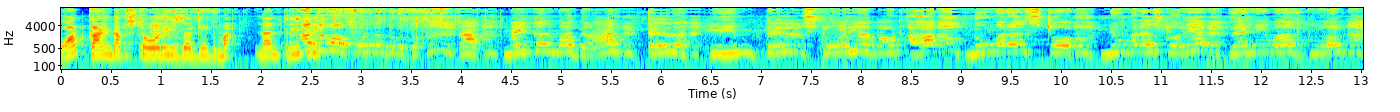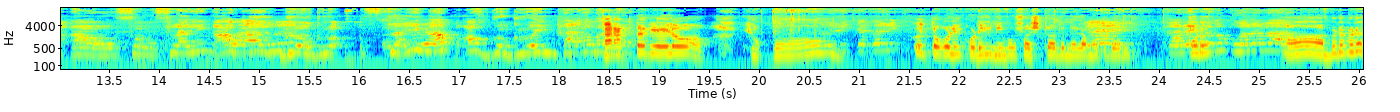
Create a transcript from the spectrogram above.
what kind of stories did ನಾನು ತ್ರೀ ತ್ರೀ ಫೋರ್ತ್ ಗೊತ್ತು. Michael mother tell him tell story about a numeral ಸ್ಟೋ numeral story when he was grown flying up flying up of growing ಕರೆಕ್ಟಾಗಿ ಹೇಳು. ಯಪ್ಪ. ತಗೊಳ್ಳಿ ಕೊಡಿ. ನೀವು ಫಸ್ಟ್ ಅದನ್ನೆಲ್ಲ ಮುಟ್ಬೇಡಿ. ಕೊಡು. ಹಾಂ ಬಿಡು ಬಿಡು.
